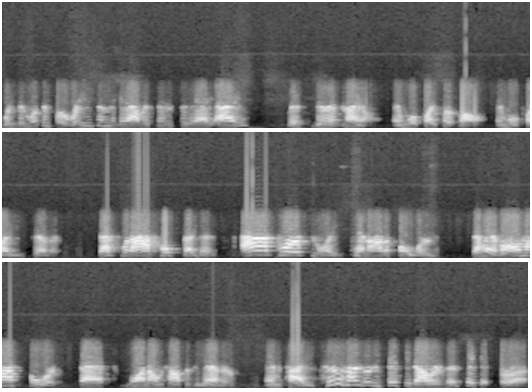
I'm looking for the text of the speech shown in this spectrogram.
we've been looking for a reason to get out of this NCAA. Let's do it now, and we'll play football, and we'll play each other." That's what I hope they do. I personally cannot afford to have all my sports stacked one on top of the other and pay two hundred and fifty dollars a ticket for a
